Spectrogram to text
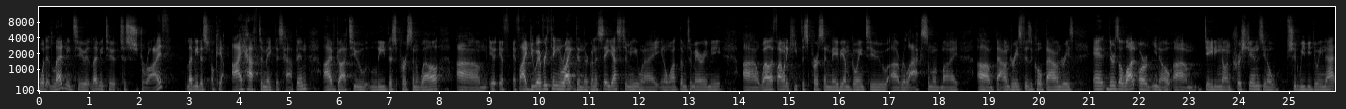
what it led me to it led me to to strive led me to okay i have to make this happen. I've got to lead this person well. Um, if, if i do everything right then they're going to say yes to me when i you know want them to marry me. Uh, well if i want to keep this person maybe i'm going to uh, relax some of my um, boundaries physical boundaries and there's a lot or you know um, dating non-christians you know should we be doing that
